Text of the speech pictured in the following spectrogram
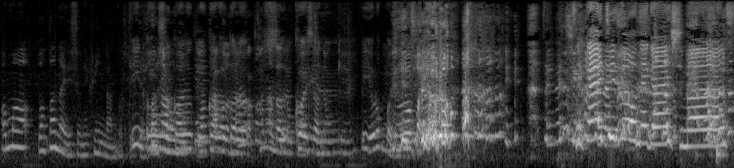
あんま分かんないですよねフィンランドって。フィン場所わかるわかるわかる。カナダとか声さあっちの系。えヨーロッパで？ヨーロッパ。ヨーロッ全然違う。世界地図お願いします。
